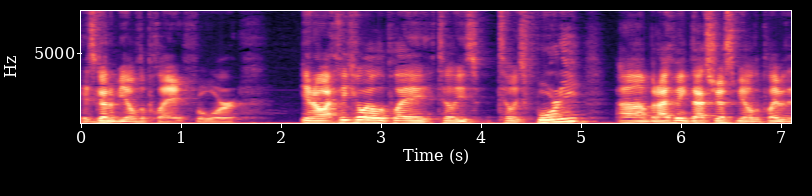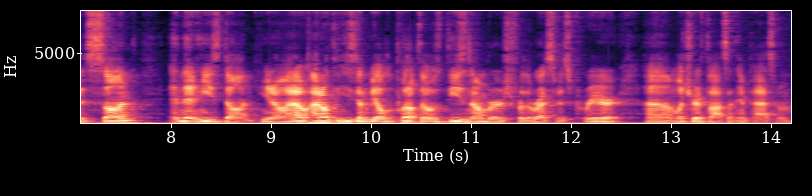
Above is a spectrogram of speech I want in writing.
is going to be able to play for. You know, I think he'll be able to play till he's till he's forty. Um, but I think that's just to be able to play with his son, and then he's done. You know, I don't. I don't think he's going to be able to put up those these numbers for the rest of his career. Um, what's your thoughts on him passing him?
